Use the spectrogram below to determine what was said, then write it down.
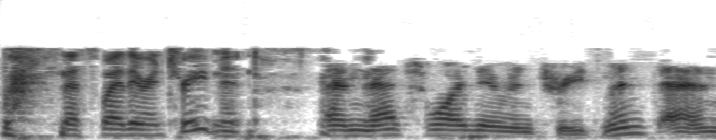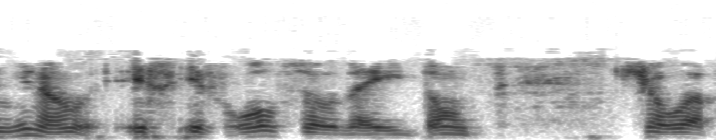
That's why they're in treatment. and that's why they're in treatment. And you know, if if also they don't show up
